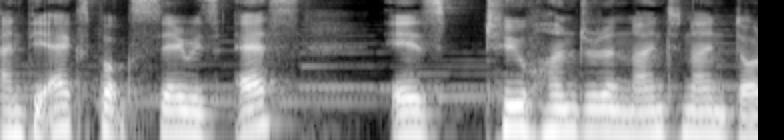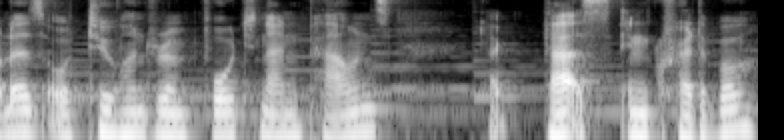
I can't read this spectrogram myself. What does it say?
And the Xbox Series S is $299 or 249 pounds. Like, that's incredible.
